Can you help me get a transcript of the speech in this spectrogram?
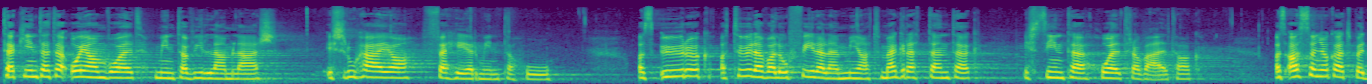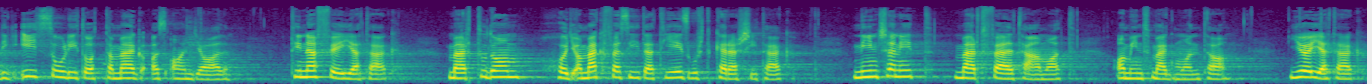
Tekintete olyan volt, mint a villámlás, és ruhája fehér, mint a hó. Az őrök a tőle való félelem miatt megrettentek, és szinte holtra váltak. Az asszonyokat pedig így szólította meg az angyal. Ti ne féljetek, mert tudom, hogy a megfeszített Jézust keresitek. Nincsen itt, mert feltámadt, amint megmondta. Jöjjetek,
